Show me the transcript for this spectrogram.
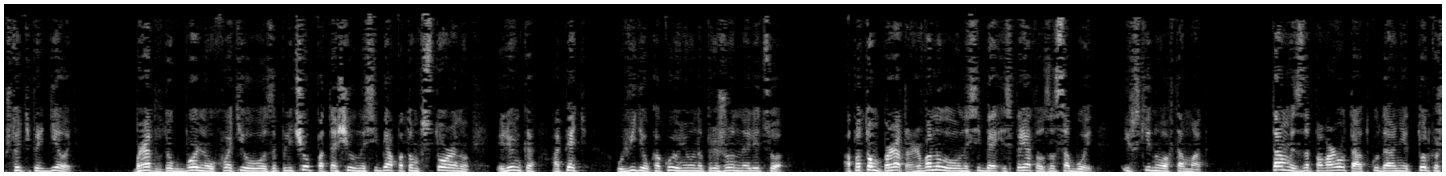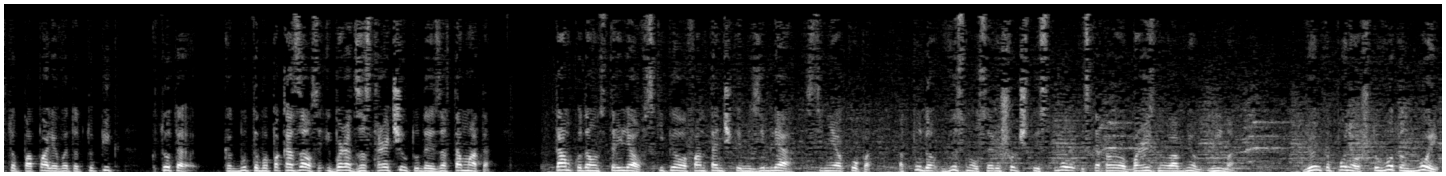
Что теперь делать? Брат вдруг больно ухватил его за плечо, потащил на себя, потом в сторону, и Ленька опять увидел, какое у него напряженное лицо. А потом брат рванул его на себя и спрятал за собой, и вскинул автомат. Там из-за поворота, откуда они только что попали в этот тупик, кто-то как будто бы показался, и брат застрочил туда из автомата. Там, куда он стрелял, вскипела фонтанчиками земля в стене окопа. Оттуда высунулся решетчатый ствол, из которого брызнуло огнем мимо. Ленька понял, что вот он бой,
